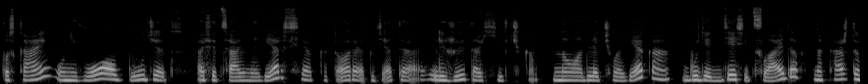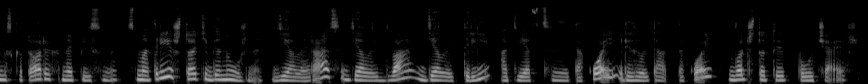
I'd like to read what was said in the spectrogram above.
Пускай у него будет официальная версия, которая где-то лежит архивчиком. Но для человека будет 10 слайдов, на каждом из которых написано «Смотри, что тебе нужно. Делай раз, делай два, делай три, ответственный такой, результат такой. Вот что ты получаешь».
